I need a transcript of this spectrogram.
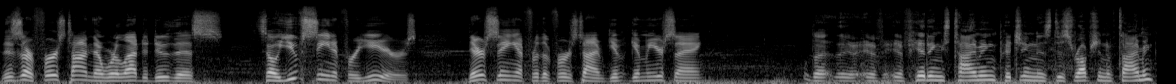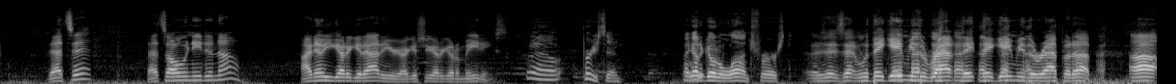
This is our first time that we're allowed to do this. So you've seen it for years. They're seeing it for the first time. Give, give me your saying. The, the, if, if hitting's timing, pitching is disruption of timing. That's it. That's all we need to know. I know you got to get out of here. I guess you got to go to meetings. Well, pretty soon. I got to go to lunch first. Is, is that, well, they gave me the wrap. They, they gave me the wrap it up. Uh,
